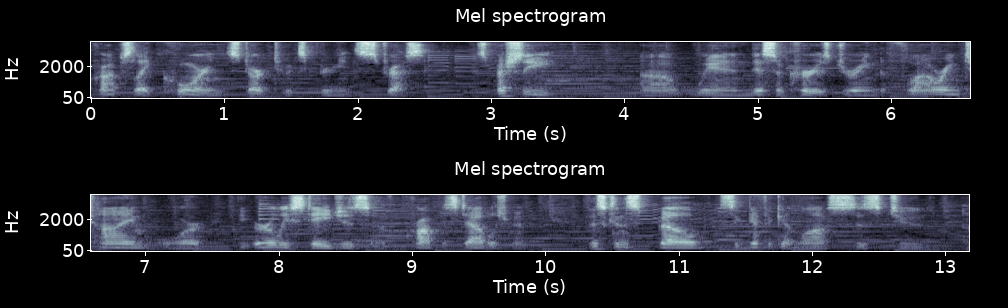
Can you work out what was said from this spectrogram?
crops like corn start to experience stress, especially uh, when this occurs during the flowering time or the early stages of crop establishment. This can spell significant losses to uh,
